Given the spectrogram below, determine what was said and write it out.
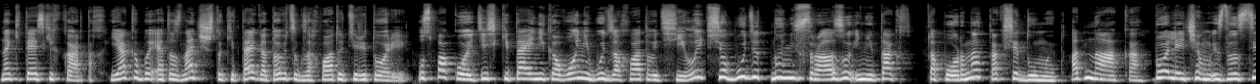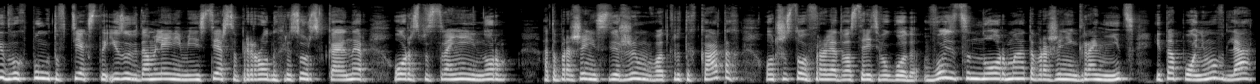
на китайских картах. Якобы это значит, что Китай готовится к захвату территории. Успокойтесь, Китай никого не будет захватывать силой. Все будет, но не сразу и не так топорно, как все думают. Однако, более чем из 22 пунктов текста из уведомления Министерства природных ресурсов КНР о распространении норм отображения содержимого в открытых картах от 6 февраля 2023 года вводятся нормы отображения границ и топонимов для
